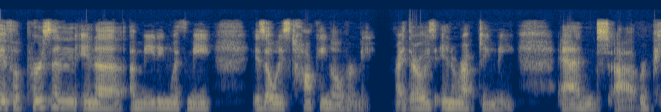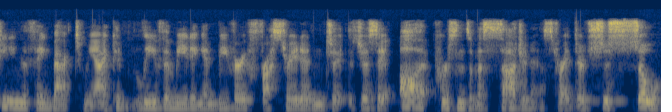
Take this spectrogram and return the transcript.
if a person in a, a meeting with me is always talking over me, right? They're always interrupting me and uh, repeating the thing back to me. I could leave the meeting and be very frustrated and just say, oh, that person's a misogynist, right? They're just so,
